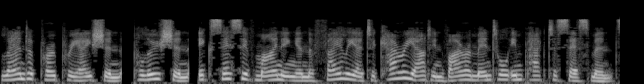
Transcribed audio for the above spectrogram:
land appropriation, pollution, excessive mining, and the failure to carry out environmental impact assessments.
